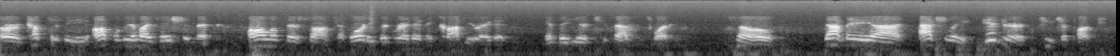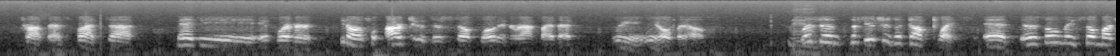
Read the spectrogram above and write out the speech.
or come to the awful realization that all of their songs have already been written and copyrighted in the year 2020. So that may uh, actually hinder future punk progress, but uh, maybe if we're you know if our tunes are still floating around by then, we we hope it helps. Listen, the future's a tough place, and there's only so much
